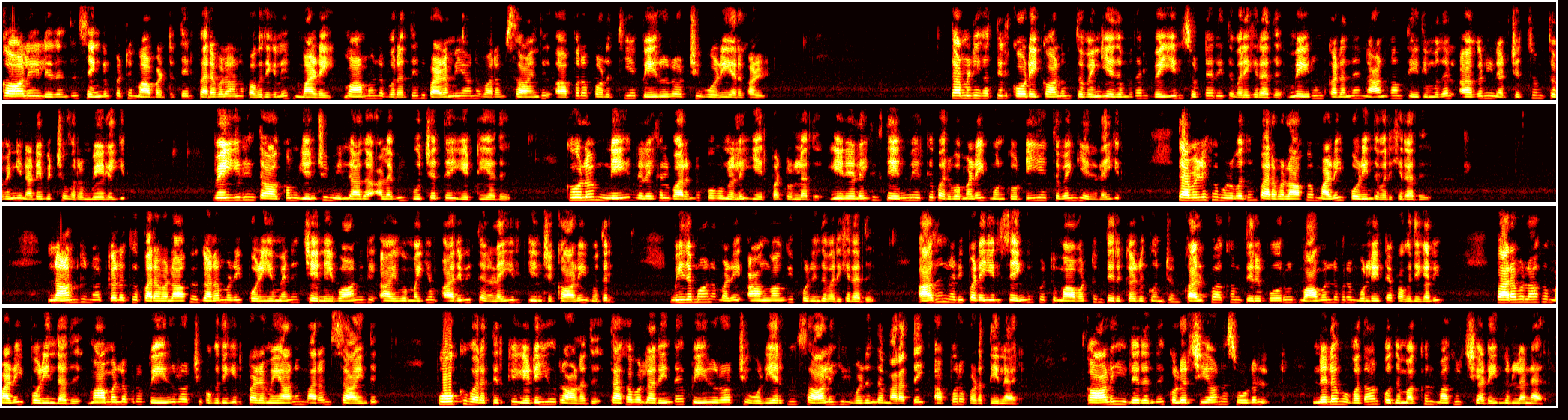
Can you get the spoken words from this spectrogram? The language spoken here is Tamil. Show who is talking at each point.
Speaker 1: காலையிலிருந்து செங்கல்பட்டு மாவட்டத்தில் பரவலான பகுதிகளில் மழை. மாமல்லபுரத்தில் பழமையான மரம் சாய்ந்து அப்புறப்படுத்திய பேரூராட்சி ஊழியர்கள். தமிழகத்தில் கோடைக்காலம் துவங்கியது முதல் வெயில் சுட்டரித்து வருகிறது. மேலும் கடந்த நான்காம் தேதி முதல் அகனி நட்சத்திரம் துவங்கி நடைபெற்று வரும் வேளையில் வெயிலின் தாக்கம் என்றும் இல்லாத அளவில் உச்சத்தை எட்டியது. குளம் நீர்நிலைகள் வறண்டு போகும் நிலை ஏற்பட்டுள்ளது. இந்நிலையில் தென்மேற்கு பருவமழை முன்கூட்டியே துவங்கிய நிலையில் தமிழகம் முழுவதும் பரவலாக மழை பொழிந்து வருகிறது. நான்கு நாட்களுக்கு பரவலாக கனமழை பொழியும் என சென்னை வானிலை ஆய்வு மையம் அறிவித்த நிலையில் இன்று காலை முதல் மிதமான மழை ஆங்காங்கே பொழிந்து வருகிறது. அதன் அடிப்படையில் செங்கல்பட்டு மாவட்டம் திருக்கழுக்குன்றம் கல்பாக்கம் திருப்போரூர் மாமல்லபுரம் உள்ளிட்ட பகுதிகளில் பரவலாக மழை பொழிந்தது. மாமல்லபுரம் பேரூராட்சி பகுதியில் பழமையான மரம் சாய்ந்து போக்குவரத்திற்கு இடையூறானது. தகவல் அறிந்த பேரூராட்சி ஊழியர்கள் சாலையில் விழுந்த மரத்தை அப்புறப்படுத்தினர். காலையிலிருந்து குளிர்ச்சியான சூழல் நிலவுவதால் பொதுமக்கள் மகிழ்ச்சி அடைந்துள்ளனர்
